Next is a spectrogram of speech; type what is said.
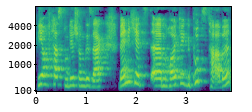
Wie oft hast du dir schon gesagt, wenn ich jetzt ähm, heute geputzt habe,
